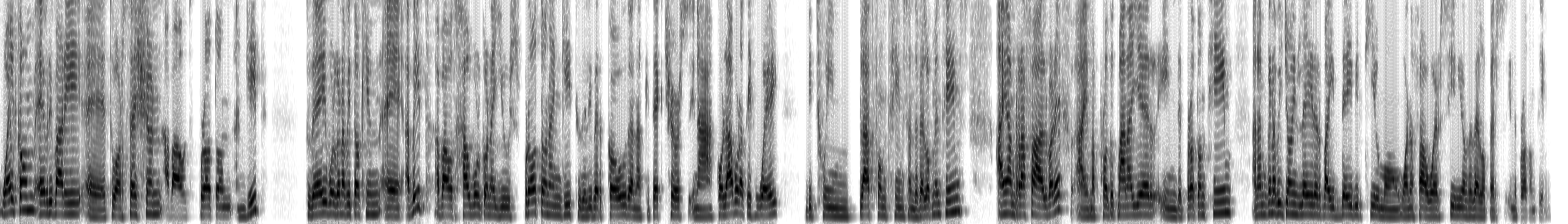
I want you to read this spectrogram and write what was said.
Welcome everybody uh, to our session about Proton and Git. Today we're going to be talking uh, a bit about how we're going to use Proton and Git to deliver code and architectures in a collaborative way between platform teams and development teams. I am Rafa Alvarez. I'm a product manager in the Proton team, and I'm going to be joined later by David Kilmon, one of our senior developers in the Proton team.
